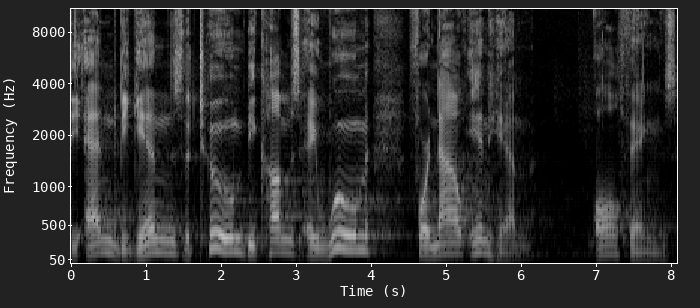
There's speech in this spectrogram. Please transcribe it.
The end begins, the tomb becomes a womb, for now in him all things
